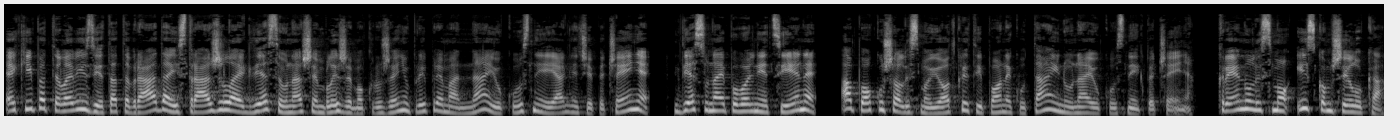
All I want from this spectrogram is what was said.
Ekipa televizije Tata Brada istražila je gdje se u našem bližem okruženju priprema najukusnije jagnjeće pečenje, gdje su najpovoljnije cijene, a pokušali smo i otkriti poneku tajnu najukusnijeg pečenja. Krenuli smo iz komšiluka,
